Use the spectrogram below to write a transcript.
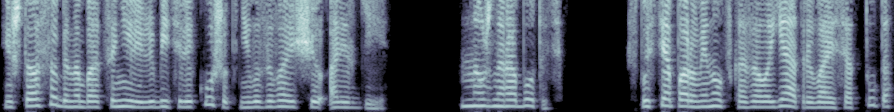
и что особенно бы оценили любители кошек, не вызывающую аллергии. Нужно работать. Спустя пару минут сказала я, отрываясь от тута,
